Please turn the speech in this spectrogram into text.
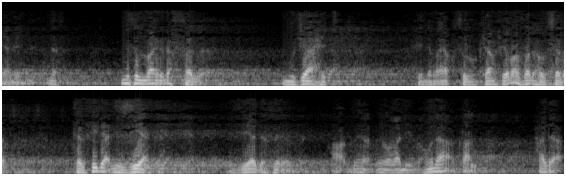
يعني مثل ما ينفل المجاهد حينما يقتل كافرا فله سلب. التنفيذ يعني الزيادة الزيادة في من الغنيمة. هنا قال هذا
